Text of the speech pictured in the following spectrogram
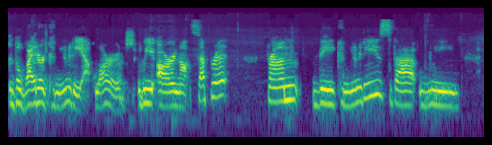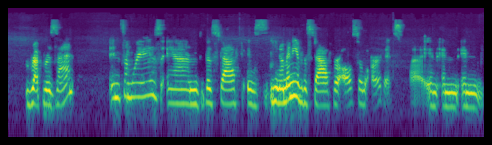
the wider community at large. We are not separate from the communities that we represent in some ways. And the staff is you know many of the staff are also artists uh, in, in in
